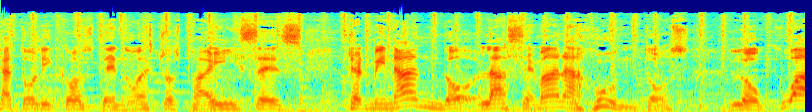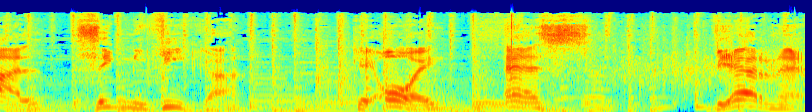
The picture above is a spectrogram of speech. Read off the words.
católicos de nuestros países terminando la semana juntos, lo cual significa que hoy es viernes.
